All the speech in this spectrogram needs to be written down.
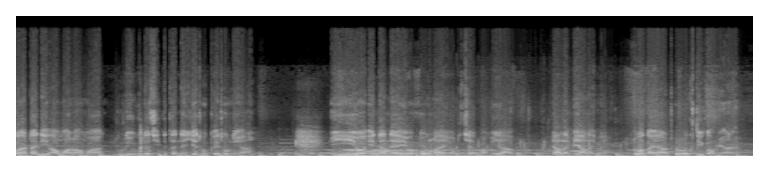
တိုက်တွေအောက်မှာတော့မှလူတွေကိုလက်ရှိတက်တက်နဲ့ရက်ထုတ်ကဲထုတ်နေရပြီးရောအင်တာနက်ရောဖုန်းလိုင်းရောတစ်ချက်မှမရဘူးရလိုက်မရလိုက်ပဲတော့ကန်ရတော့တော်တော်ခတိကောင်းများတယ်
